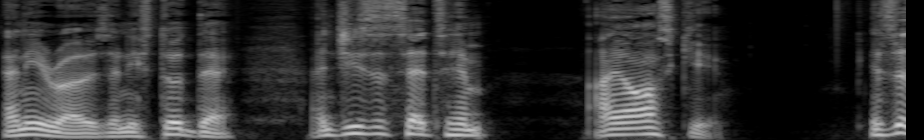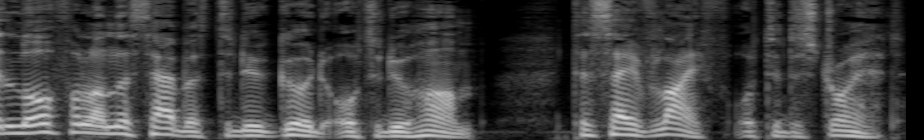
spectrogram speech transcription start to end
And he rose, and he stood there, and Jesus said to him, I ask you, is it lawful on the Sabbath to do good or to do harm, to save life or to destroy it?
